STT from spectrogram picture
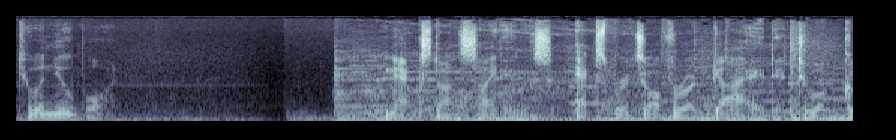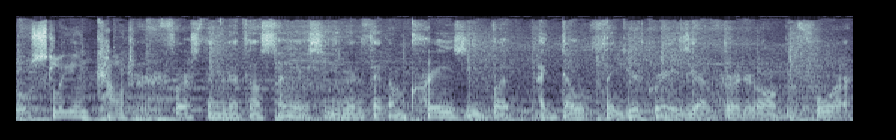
to a newborn? Next on Sightings, experts offer a guide to a ghostly encounter. First thing that they'll say is, you're going to think I'm crazy, but I don't think you're crazy. I've heard it all before.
